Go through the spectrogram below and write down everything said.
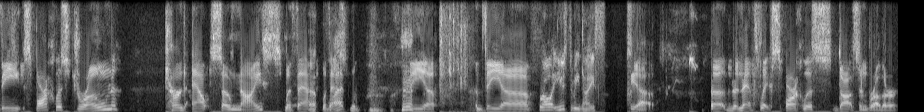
the Sparkless drone turned out so nice with that Uh, with that with the uh, the uh, Well, it used to be nice. yeah the the Netflix Sparkless Datsun brother.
